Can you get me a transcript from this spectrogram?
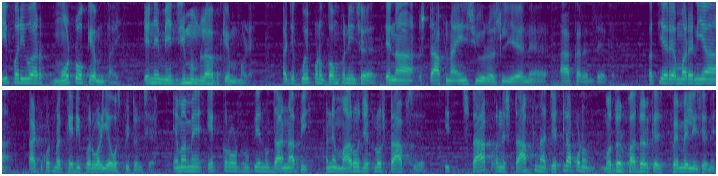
એ પરિવાર મોટો કેમ થાય? એને મેક્ઝિમમ લાભ કેમ મળે? આજે કોઈ પણ કંપની છે, એના સ્ટાફના ઇન્સ્યોરન્સ લે ને, આ કરે ને તે કરે. અત્યારે અમારે ત્યાં રાજકોટમાં કેડી પરવાડિયા હોસ્પિટલ છે. એમાં મેં એક કરોડ રૂપિયાનું દાન આપી અને મારો જેટલો સ્ટાફ છે એ સ્ટાફ અને સ્ટાફના જેટલા પણ મધર ફાધર કે ફેમિલી છે ને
